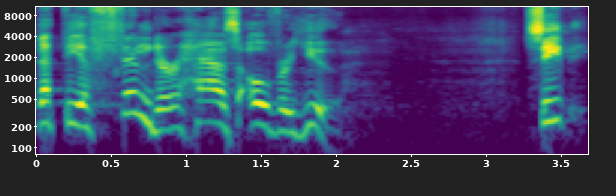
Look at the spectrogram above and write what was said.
that the offender has over you. See,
